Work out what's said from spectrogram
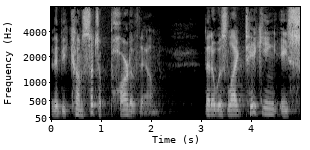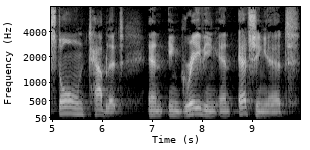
it had become such a part of them that it was like taking a stone tablet and engraving and etching it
